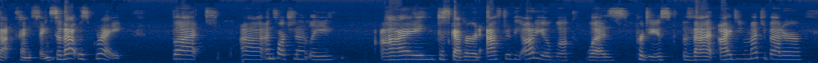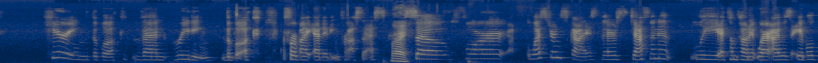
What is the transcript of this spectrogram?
that kind of thing. So that was great. But uh, unfortunately, I discovered after the audiobook was produced that I do much better hearing the book than reading the book for my editing process. Right. So for Western Skies, there's definitely a component where I was able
